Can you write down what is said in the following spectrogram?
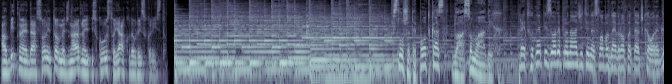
ali bitno je da su oni to međunarodno iskustvo jako dobro iskoristili. Slušate podcast Glaso mladih. Prethodne epizode pronađite na slobodnaevropa.org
